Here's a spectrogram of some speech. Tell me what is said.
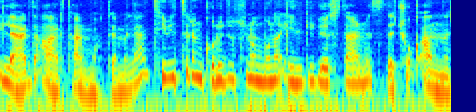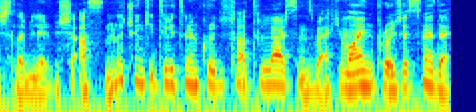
ileride artar muhtemelen. Twitter'ın kurucusunun buna ilgi göstermesi de çok anlaşılabilir bir şey aslında. Çünkü Twitter'ın kurucusu hatırlarsınız belki Vine projesine de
